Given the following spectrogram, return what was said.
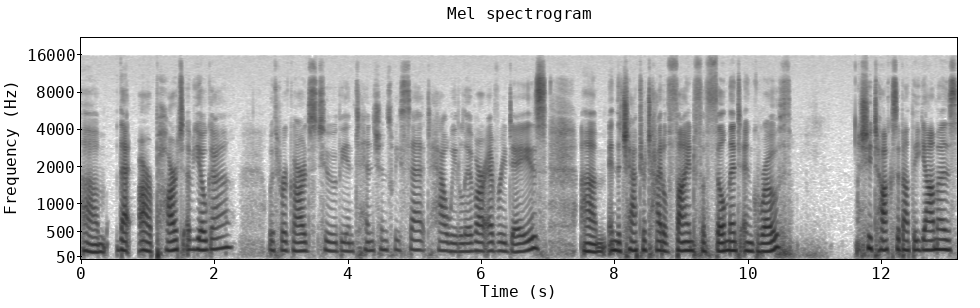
um, that are part of yoga with regards to the intentions we set, how we live our everydays. Um, in the chapter titled Find Fulfillment and Growth, she talks about the yamas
